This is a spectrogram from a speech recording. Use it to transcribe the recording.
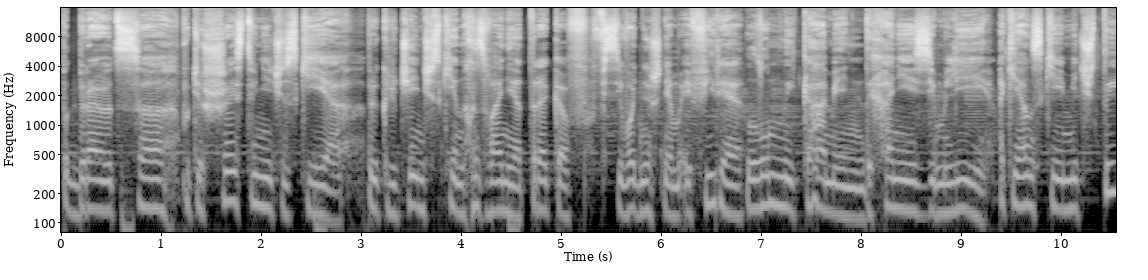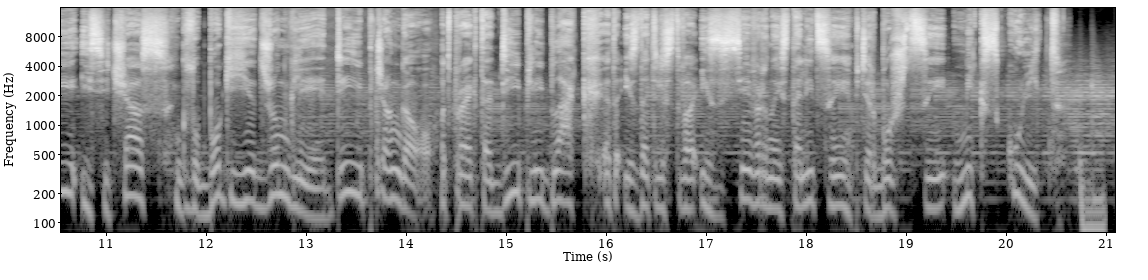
Подбираются путешественнические, приключенческие названия треков в сегодняшнем эфире. «Лунный камень», «Дыхание земли», «Океанские мечты» и сейчас «Глубокие джунгли», «Deep Jungle» от проекта Deeply Black. Это издательство из северной столицы петербуржцы Микс Культ. Над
